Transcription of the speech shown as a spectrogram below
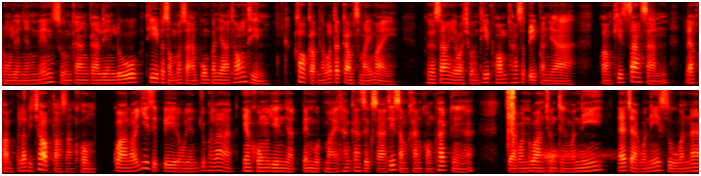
โรงเรียนยังเน้นศูนย์กลางการเรียนรู้ที่ผสมผสานภูมิปัญญาท้องถิ่น เข้ากับนวัตกรรมสมัยใหม่ เพื่อสร้างเยาวชนที่พร้อมทั้งสติปัญญา ความคิดสร้างสรรค์ และความรับผิดชอบต่อสังคม กว่า 120 ปีโรงเรียนยุพราชยังคงยืนหยัดเป็นหมุดหมายทางการศึกษาที่สำคัญของภาคเหนือ จากวันวานจนถึงวันนี้ และจากวันนี้สู่วันหน้า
